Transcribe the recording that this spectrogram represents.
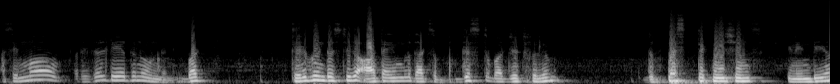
ఆ సినిమా రిజల్ట్ ఏదైనా ఉండని బట్ తెలుగు ఇండస్ట్రీగా ఆ టైంలో that's biggest budget film the best technicians in India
